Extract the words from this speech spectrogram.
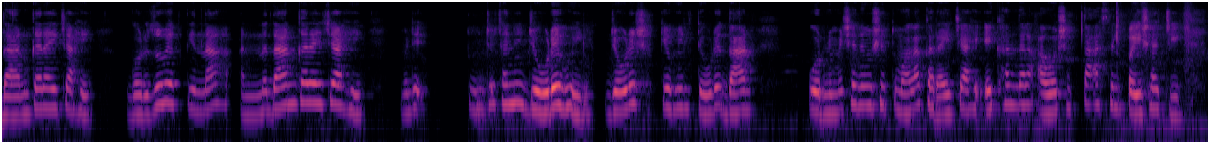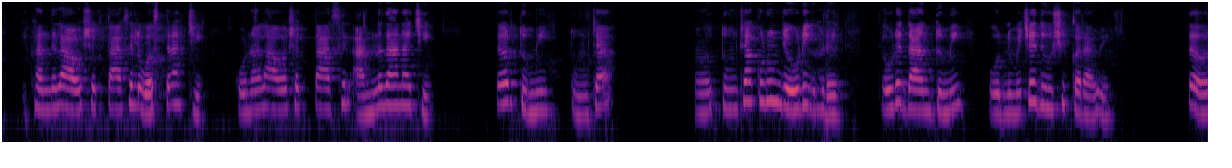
दान करायचे आहे. गरजू व्यक्तींना अन्नदान करायचे आहे. म्हणजे तुमच्याच्याने जेवढे होईल जेवढे शक्य होईल तेवढे दान पौर्णिमेच्या दिवशी तुम्हाला करायचे आहे. एखाद्याला आवश्यकता असेल पैशाची एखाद्याला आवश्यकता असेल वस्त्राची कोणाला आवश्यकता असेल अन्नदानाची तर तुम्ही तुमच्या तुमच्याकडून जेवढी घडेल तेवढे दान तुम्ही पौर्णिमेच्या दिवशी करावे. तर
